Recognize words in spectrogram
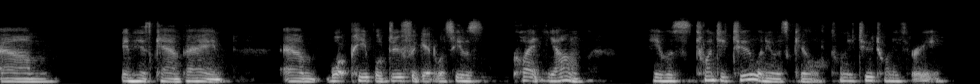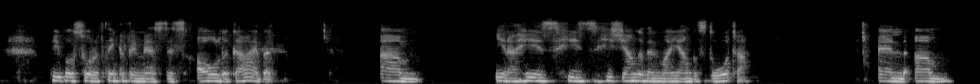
um, in his campaign. Um, what people do forget was he was quite young. He was 22 when he was killed, 22, 23. People sort of think of him as this older guy, but um, you know he's he's he's younger than my youngest daughter. And um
